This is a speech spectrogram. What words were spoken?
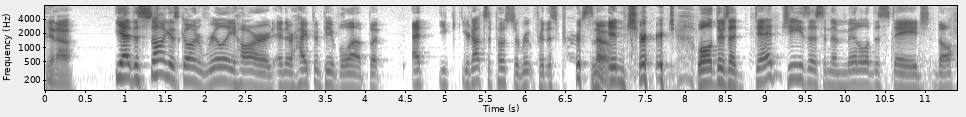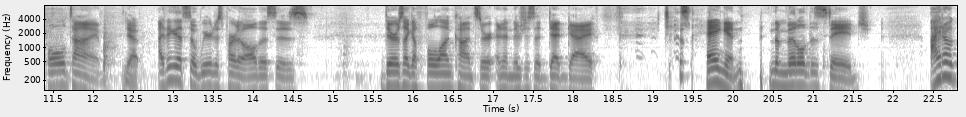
You know. Yeah, the song is going really hard, and they're hyping people up, but at you, you're not supposed to root for this person No. in church. Well, there's a dead Jesus in the middle of the stage the whole time. Yep. I think that's the weirdest part of all this is there's like a full on concert, and then there's just a dead guy just hanging in the middle of the stage. I don't.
